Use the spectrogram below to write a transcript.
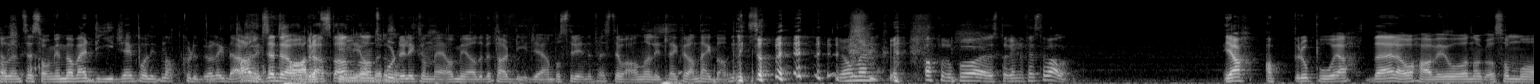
av den sesongen med å være DJ på litt nattklubber og litt der. Da. Hvis jeg og litt pratet, han, han spurte sånn. liksom med hvor mye hadde betalt DJ-en på Strynefestivalen og litt like, for han tenkte han liksom Jo, men apropos Strynefestivalen. Ja, apropos, ja. Der òg har vi jo noe som må,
